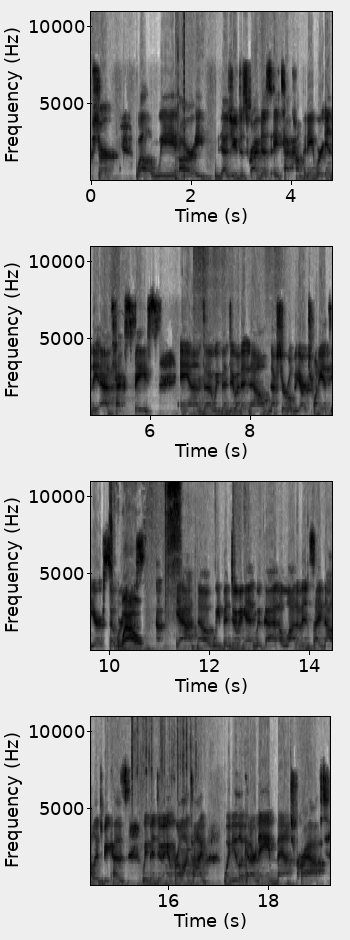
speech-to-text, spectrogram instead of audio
Sure. Well, we are a, as you described us, a tech company. We're in the ad tech space, and uh, we've been doing it now. Next year will be our 20th year. So we're wow. Not, yeah, no, we've been doing it, and we've got a lot of inside knowledge because we've been doing it for a long time. When you look at our name, Match Craft,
